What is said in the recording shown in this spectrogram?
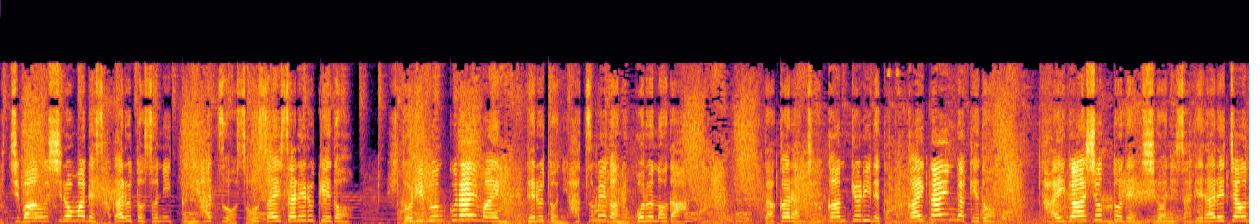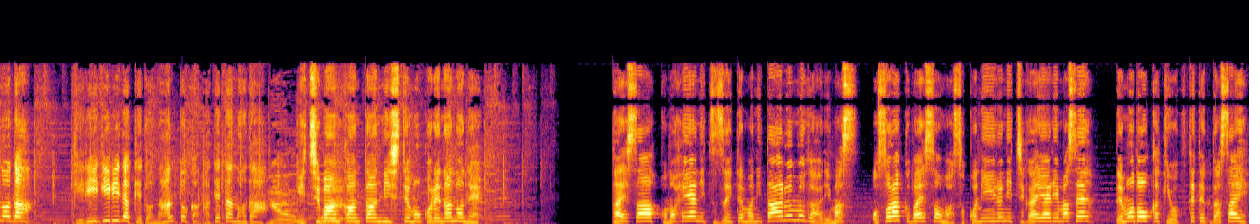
一番後ろまで下がるとソニック2発を相殺されるけど1人分くらい前に出てると2発目が残るのだ。だから中間距離で戦いたいんだけどタイガーショットで後ろに下げられちゃうのだ。ギリギリだけどなんとか勝てたのだ。一番簡単にしてもこれなのね大佐この部屋に続いてモニタールームがあります。おそらくバイソンはそこにいるに違いありません。でもどうか気をつけてください。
